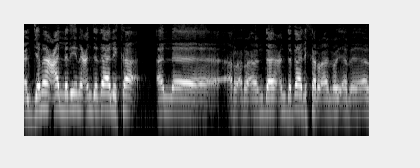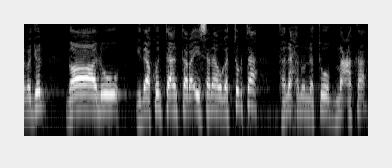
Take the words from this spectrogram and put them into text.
الجماعة الذين عند ذلك عند ذلك الرجل قالوا إذا كنت أنت رئيسنا وقد تبت فنحن نتوب معك.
